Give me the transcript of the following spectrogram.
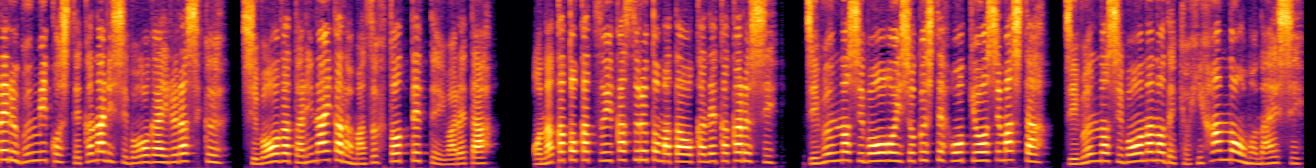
れる分見越してかなり脂肪がいるらしく、脂肪が足りないからまず太ってって言われた。お腹とか追加するとまたお金かかるし、自分の脂肪を移植して放棄しました。自分の脂肪なので拒否反応もないし、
